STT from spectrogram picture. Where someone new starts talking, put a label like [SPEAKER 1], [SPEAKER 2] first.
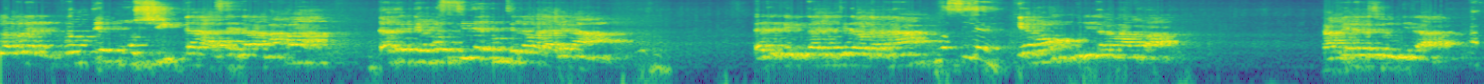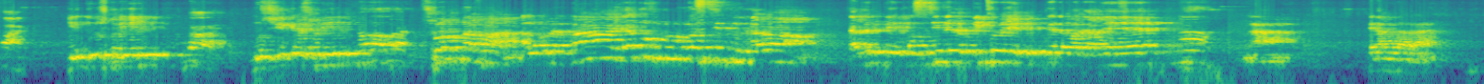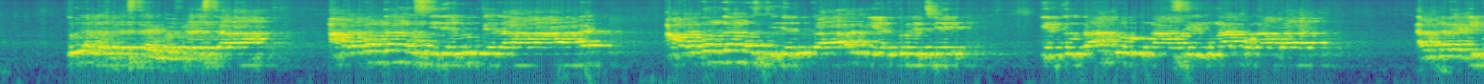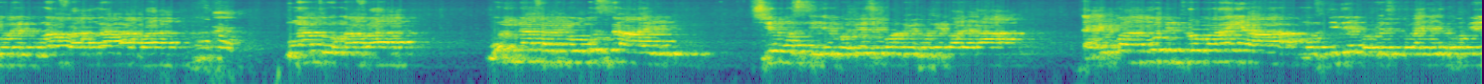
[SPEAKER 1] আল্লাহ বলেন প্রত্যেক মুশরিক যারা আছে যারা নামা তাদেরকে মসজিদে ঢুকতে দেওয়া যাবে না। তাদেরকে বিদায় ঢুকতে দেওয়া যাবে না।
[SPEAKER 2] মসজিদে।
[SPEAKER 1] কেন? যদি তারা নাফা কাফেরের শরীর
[SPEAKER 2] কাফা
[SPEAKER 1] হিন্দু শরীর? মুশরিকের শরীর? সব নাফা আল্লাহ বলেন না ইয়াদখুলুল মসজিদুল হারাম। তাদেরকে মসজিদের ভিতরে ঢুকতে দেওয়া যাবে
[SPEAKER 2] না।
[SPEAKER 1] না। আল্লাহ না তো আল্লাহ ফেরেশতা কয় ফেরেশতা, আমার বান্দা মসজিদে ঢুকতে দেয় আমার বান্দা মসজিদে ঢুকার নিয়ত করেছে। কিন্তু তার তো গুনাহ আছে গুনাহ তো না অবস্থায় সে মসজিদে প্রবেশ করবে না। মসজিদে প্রবেশ করাইতে হবে।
